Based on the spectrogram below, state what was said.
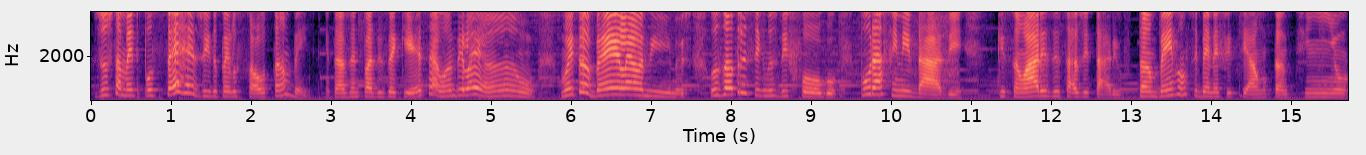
Justamente por ser regido pelo Sol também. Então a gente pode dizer que esse é o ano de Leão. Muito bem, leoninos. Os outros signos de fogo, por afinidade, que são Ares e Sagitário, também vão se beneficiar um tantinho.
